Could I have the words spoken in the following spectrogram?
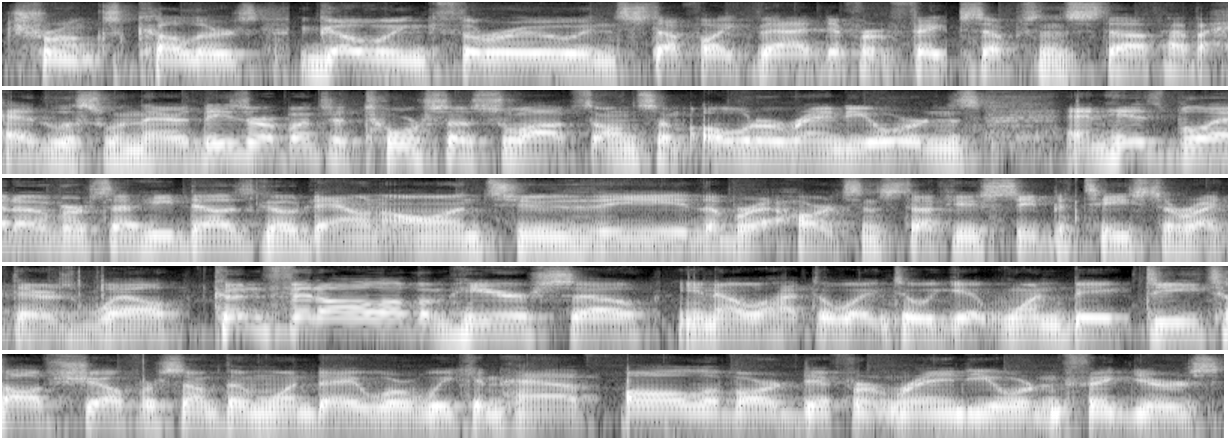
trunks colors going through and stuff like that, different fix-ups and stuff. Have a headless one there. These are a bunch of torso swaps on some older Randy Ortons, and his bled over, so he does go down onto the, the Bret Harts and stuff. You see Batista right there as well. Couldn't fit all of them here, so, you know, we'll have to wait until we get one big Detolf shelf or something one day where we can have all of our different Randy Orton figures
